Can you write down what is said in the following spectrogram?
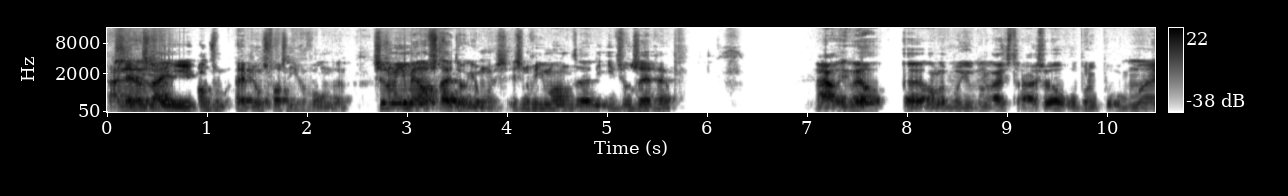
Nou, net als wij, anders heb je ons vast niet gevonden. Zullen we hiermee afsluiten ook, jongens? Is er nog iemand eh, die iets wil zeggen? Nou, ik wil eh, alle miljoenen luisteraars wel oproepen om eh,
